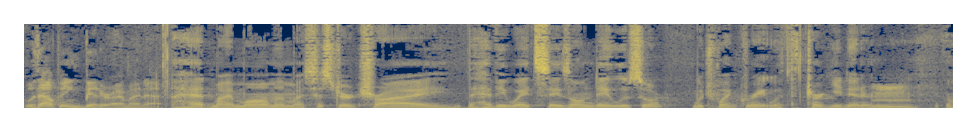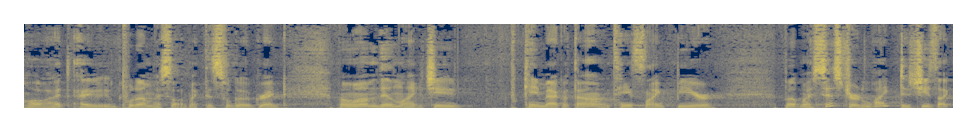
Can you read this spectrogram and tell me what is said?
without being bitter. I might add. I had my mom and my sister try the heavyweight saison de Lusor, which went great with turkey dinner. Mm. Oh, I, I put it on myself. I'm like, this will go great. My mom didn't like it. She came back with, oh, it tastes like beer. But my sister liked it. She's like,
